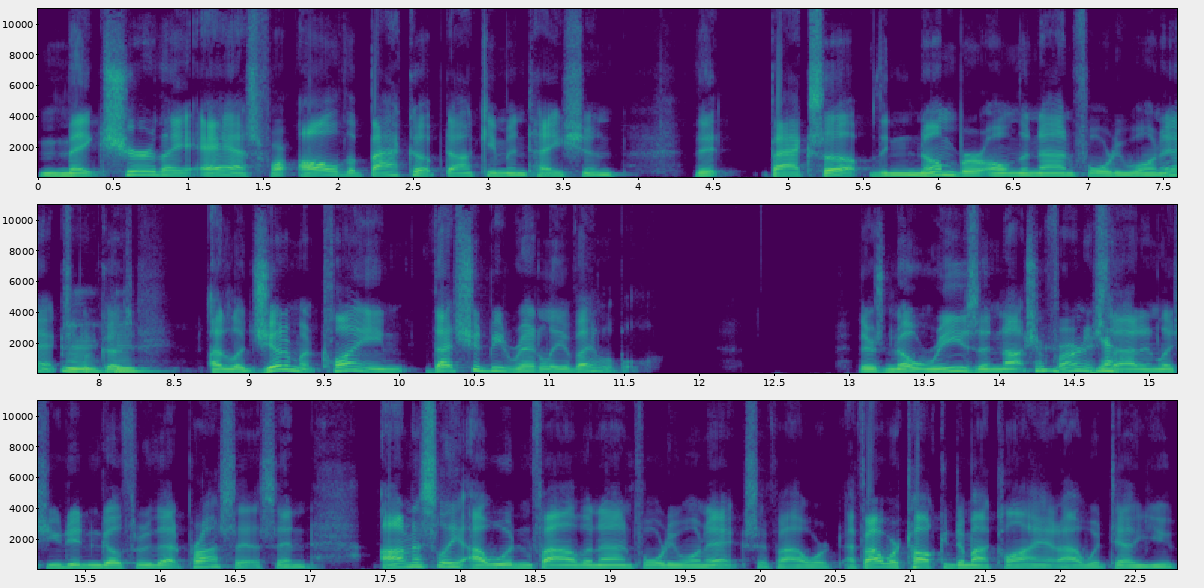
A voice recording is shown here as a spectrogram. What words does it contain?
make sure they ask for all the backup documentation that backs up the number on the 941X mm-hmm. because a legitimate claim that should be readily available. There's no reason not to furnish yeah. that unless you didn't go through that process. And honestly, I wouldn't file the 941X if I were if I were talking to my client. I would tell you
